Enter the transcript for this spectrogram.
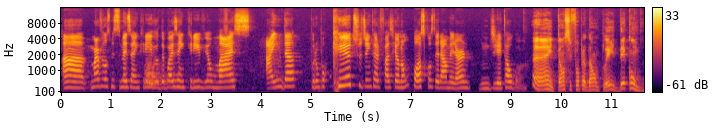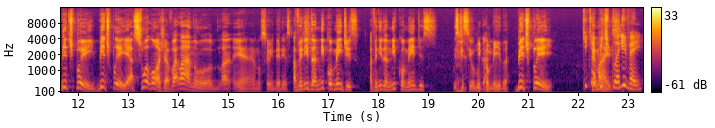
A Marvelous Mrs. Maisel é incrível, The Boys é incrível, mas ainda por um pouquinho de interface que eu não posso considerar o melhor de jeito algum. É, então se for pra dar um play, dê com Beach Play. Beach Play é a sua loja. Vai lá no. Lá, é, eu não sei o endereço. Avenida Nico Mendes. Avenida Nico Mendes. Esqueci o lugar. Nicomida. Beach Play. O que, que Que é Beach mais? Play, véi?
